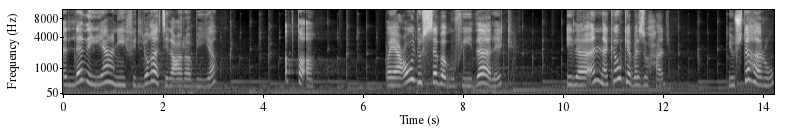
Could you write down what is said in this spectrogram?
الذي يعني في اللغة العربية أبطأ. ويعود السبب في ذلك إلى أن كوكب زحل يشتهر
